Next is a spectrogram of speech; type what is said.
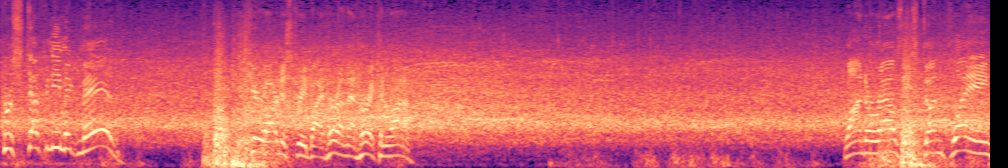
for Stephanie McMahon. Pure artistry by her on that Hurricanrana. Ronda Rousey's done playing.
